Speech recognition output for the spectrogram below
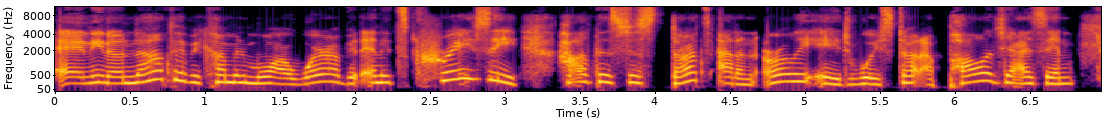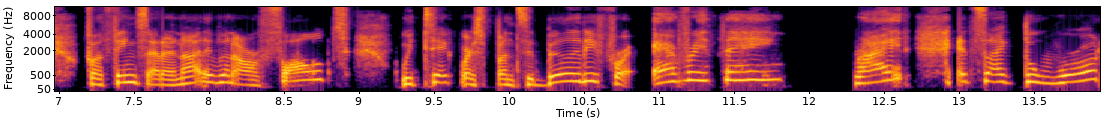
And you know, now they're becoming more aware of it. And it's crazy how this just starts at an early age we start apologizing for things that are not even our fault. We take responsibility for everything. Right? It's like the world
